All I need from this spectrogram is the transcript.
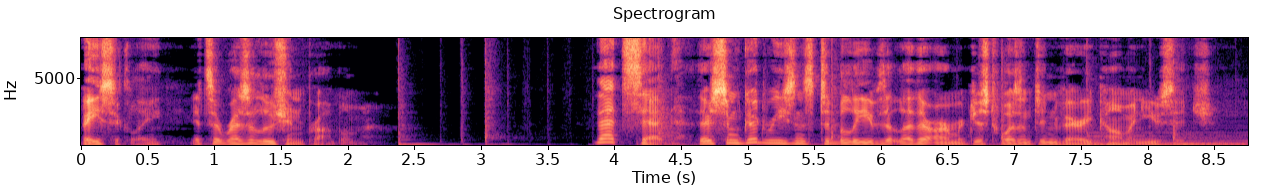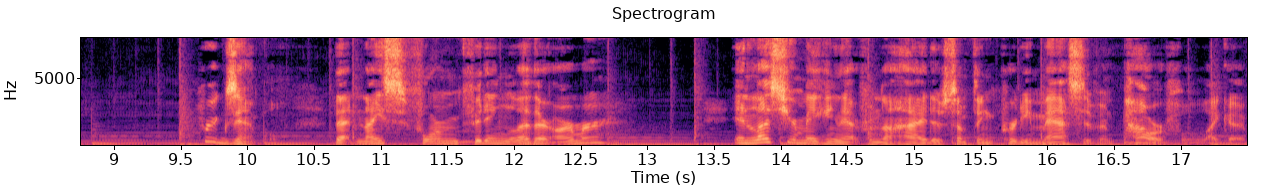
Basically, it's a resolution problem. That said, there's some good reasons to believe that leather armor just wasn't in very common usage. For example, that nice form-fitting leather armor? Unless you're making that from the hide of something pretty massive and powerful, like a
